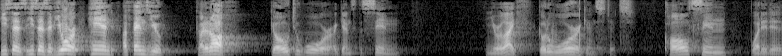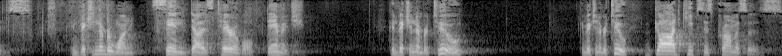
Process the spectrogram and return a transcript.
he says, he says, if your hand offends you, cut it off. Go to war against the sin in your life. Go to war against it. Call sin what it is. Conviction number one, sin does terrible damage. Conviction number two, conviction number two, God keeps his promises.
